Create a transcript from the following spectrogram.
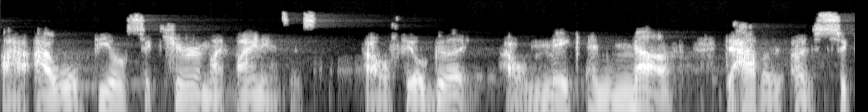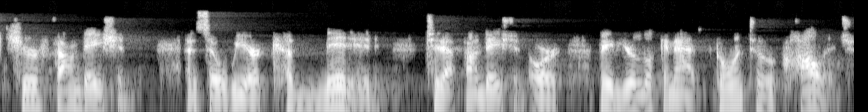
I will feel secure in my finances. I will feel good. I will make enough to have a, a secure foundation. And so we are committed to that foundation. Or maybe you're looking at going to a college.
